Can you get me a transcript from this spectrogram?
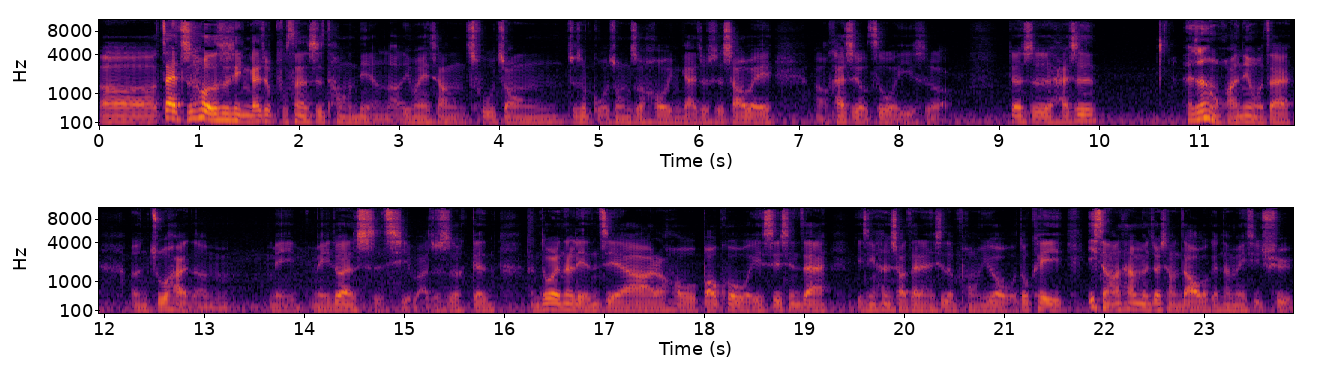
呃，在之后的事情应该就不算是童年了，因为像初中就是国中之后，应该就是稍微呃开始有自我意识了，但是还是还是很怀念我在嗯珠海的每每一段时期吧，就是跟很多人的连接啊，然后包括我一些现在已经很少再联系的朋友，我都可以一想到他们就想到我跟他们一起去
